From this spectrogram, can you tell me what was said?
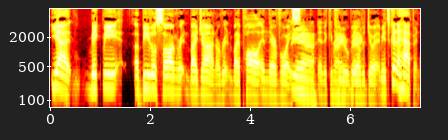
yeah, make me a Beatles song written by John or written by Paul in their voice. Yeah, and, and the computer right, will be able to do it. I mean, it's going to happen.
